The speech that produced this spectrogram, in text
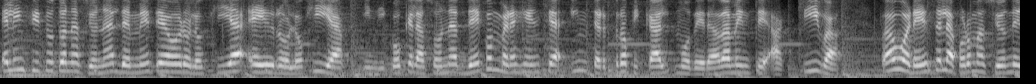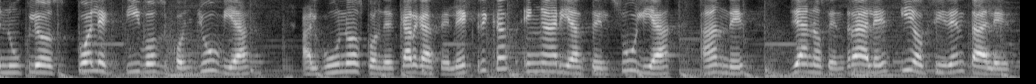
El Instituto Nacional de Meteorología e Hidrología indicó que la zona de convergencia intertropical moderadamente activa favorece la formación de núcleos colectivos con lluvias, algunos con descargas eléctricas en áreas del Zulia, Andes, Llanos Centrales y Occidentales,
